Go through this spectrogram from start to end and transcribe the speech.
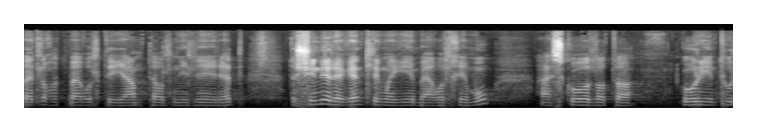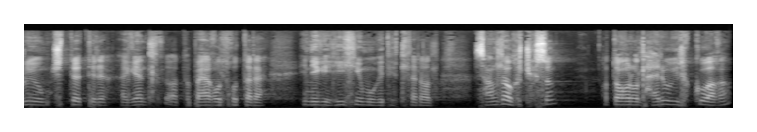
барилга хот байгуулалтын яамтай бол нэлээд яриад одоо шинээр агентлаг маягийн байгуулах юм уу? Эсвэл одоо өөрийн төрийн өмчтөд тэр агентлаг одоо байгууллагуудаараа энийг хийх юм уу гэдэг талаар бол саналаа өгч гисэн. Одоогор бол хариу ирэхгүй байгаа.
